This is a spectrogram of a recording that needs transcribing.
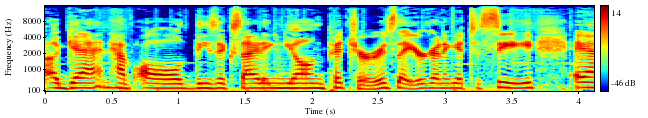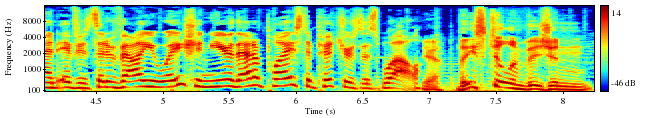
again, have all these exciting young pitchers that you're going to get to see. And if it's an evaluation year, that applies to pitchers as well. Yeah, they still envision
